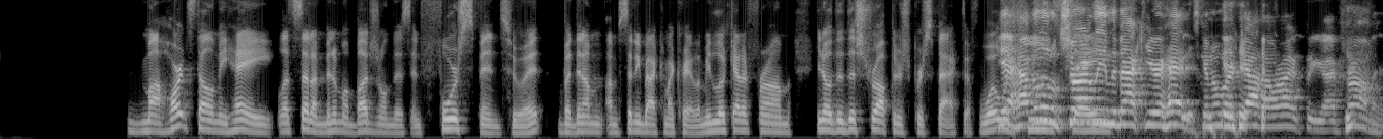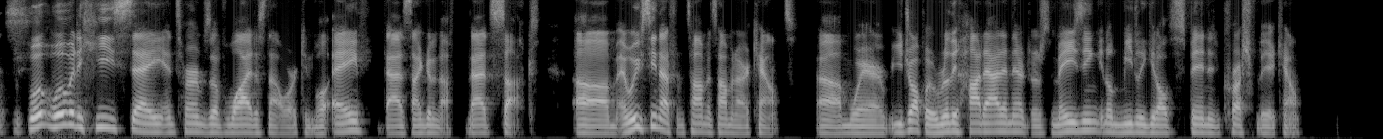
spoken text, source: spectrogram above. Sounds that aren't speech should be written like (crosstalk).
my heart's telling me, hey, let's set a minimum budget on this and force spin to it. But then I'm I'm sitting back in my crate. Let me look at it from you know the disruptor's perspective. What yeah, have a little say... Charlie in the back of your head. It's gonna work out (laughs) all right for you. I promise. (laughs) What What would he say in terms of why it's not working? Well, a that's not good enough. That sucks. Um, and we've seen that from time to time in our account. Um, where you drop a really hot ad in there, that's amazing. It'll immediately get all the spin and crush for the account.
